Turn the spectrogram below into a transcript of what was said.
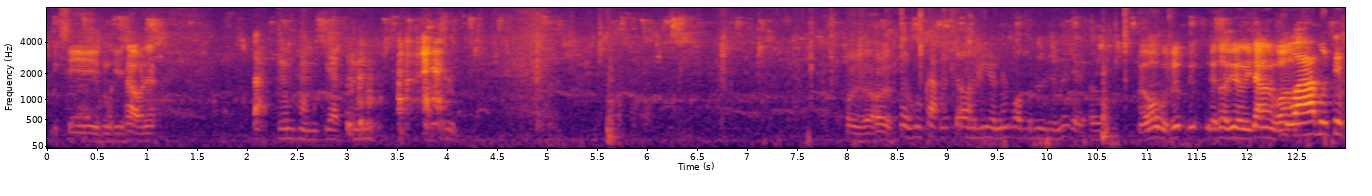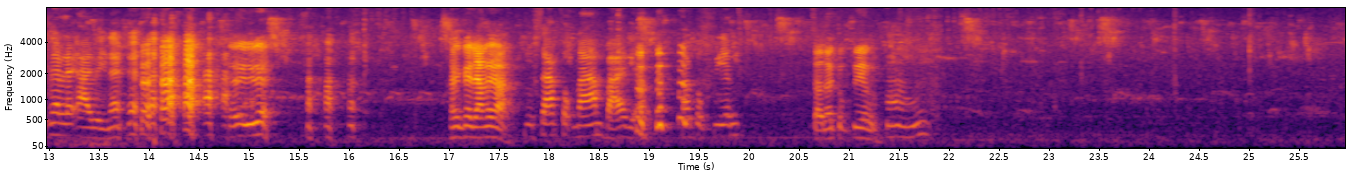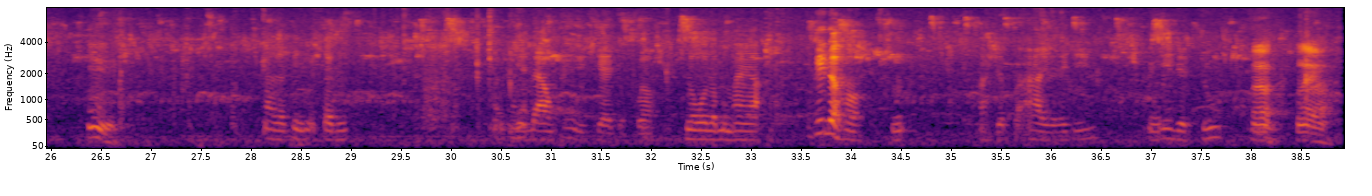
บิ๊กซีมากินข้าวเนี่ยตัดกึมหำเจียกึมเออเออเออกูกลับมาเจอดีนะว่าดูดีไม่ได้เออโอ้บุตรจะเจอเรื่องนี้จังวะว่าบุตรนั่นแหละอายเลยนะเฮ้ยนี่ ให้กระดังเลยอะดูซากตกน้ำไปเดี๋ยวซากตกเตียงตอนนั้นตกเตียงอืมอืมน่าจะกินเต็มยี่ดาวผู้เจียจุกเราโลละมุมให้อะกี่เด้อเหรออาจจะไปอายเลยจียี่เด็ดจูเออนี่อะโดนแล้วเต็มเต็มเออเจ็บ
